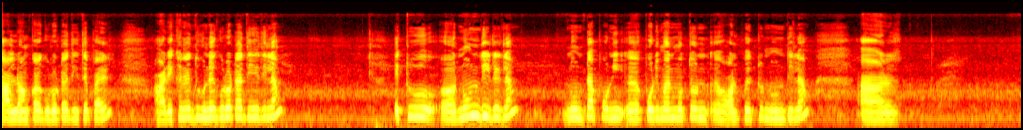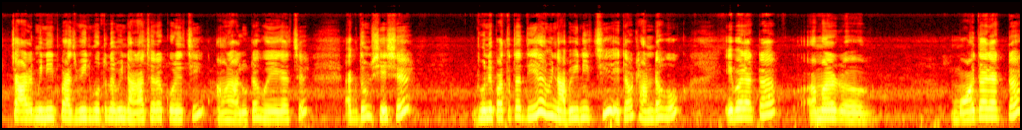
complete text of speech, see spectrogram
লাল লঙ্কার গুঁড়োটা দিতে পারেন। আর এখানে ধনে গুঁড়োটা দিয়ে দিলাম। একটু নুন দিয়ে দিলাম। নুনটা পরি- পরিমাণ মতন অল্প একটু নুন দিলাম। আর চার মিনিট, পাঁচ মিনিট মতন আমি নাড়াচাড়া করেছি। আমার আলুটা হয়ে গেছে। একদম শেষে ধনে পাতাটা দিয়ে আমি নামিয়ে নিচ্ছি। এটাও ঠান্ডা হোক। এবার একটা, আমার ময়দার একটা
